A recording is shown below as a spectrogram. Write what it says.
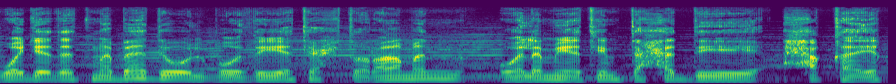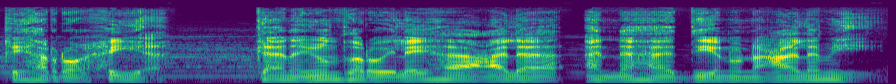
وجدت مبادئ البوذية احتراما ولم يتم تحدي حقائقها الروحية. كان ينظر إليها على أنها دين عالمي.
